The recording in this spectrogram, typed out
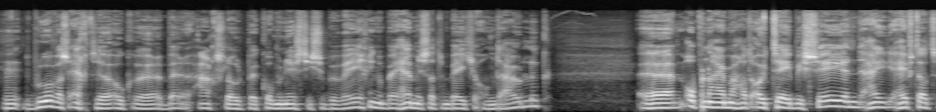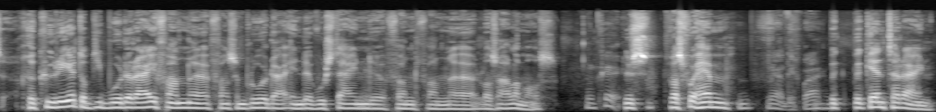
Hm. De broer was echt eh, ook eh, bij- aangesloten bij communistische bewegingen. Bij hem is dat een beetje onduidelijk. Eh, Oppenheimer had ooit TBC en hij heeft dat gecureerd op die boerderij van, van zijn broer daar in de woestijn de- van, van Los Alamos. Dus het was voor hem Ja, be- bekend terrein.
